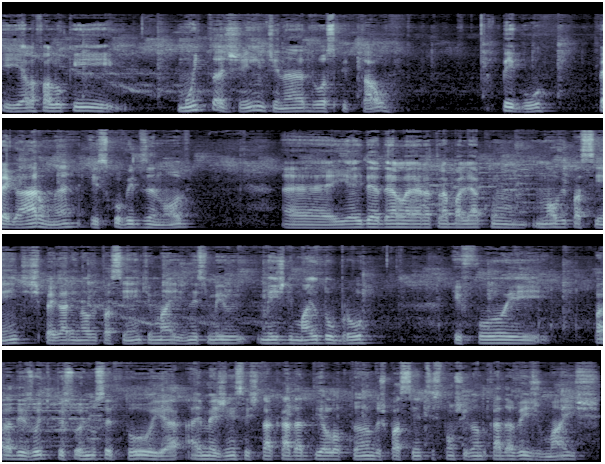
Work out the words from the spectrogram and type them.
E ela falou que muita gente, né, do hospital pegou, pegaram, né, esse Covid-19. É, e a ideia dela era trabalhar com nove pacientes, pegarem nove pacientes, mas nesse meio, mês de maio dobrou e foi para 18 pessoas no setor e a, a emergência está cada dia lotando, os pacientes estão chegando cada vez mais.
